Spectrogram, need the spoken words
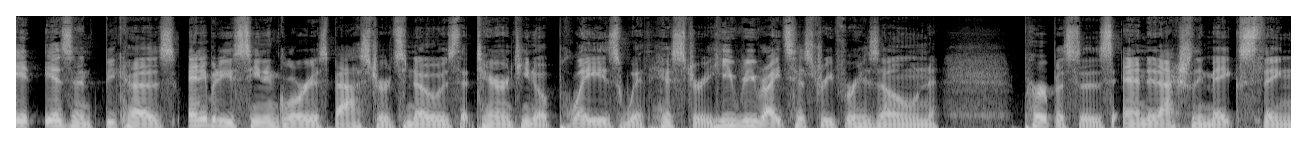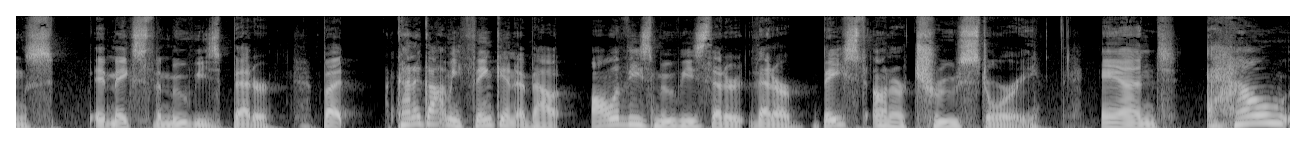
it isn't because anybody who's seen Inglourious Basterds knows that Tarantino plays with history. He rewrites history for his own purposes, and it actually makes things it makes the movies better. But kind of got me thinking about all of these movies that are that are based on a true story and how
